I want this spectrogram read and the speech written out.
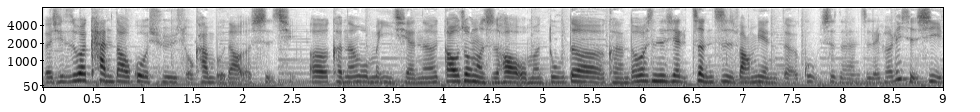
对，其实会看到过去所看不到的事情。呃，可能我们以前呢，高中的时候，我们读的可能都会是那些政治方面的故事等等之类。可历史系，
